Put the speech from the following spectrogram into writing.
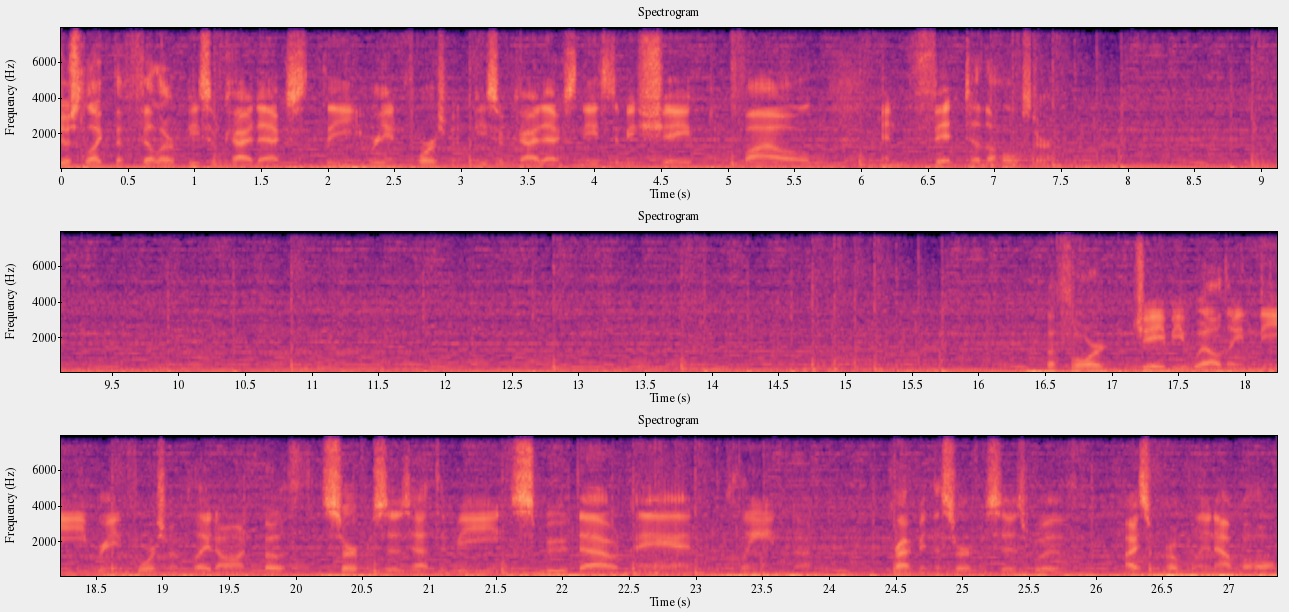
Just like the filler piece of Kydex, the reinforcement piece of Kydex needs to be shaped and filed and fit to the holster. before JB welding the reinforcement plate on, both surfaces have to be smoothed out and cleaned. I'm prepping the surfaces with isopropylene alcohol.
